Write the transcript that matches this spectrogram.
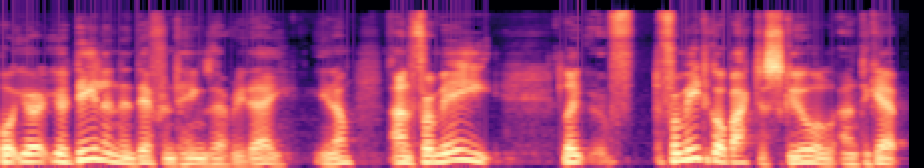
But you're you're dealing in different things every day, you know. And for me, like f- for me to go back to school and to get,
